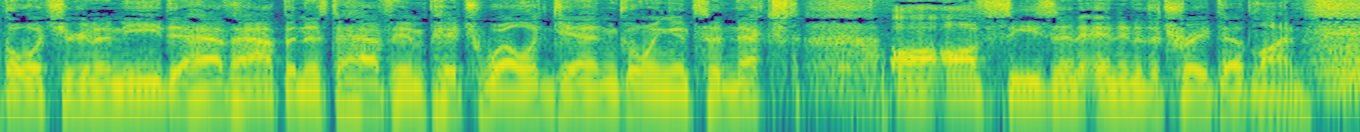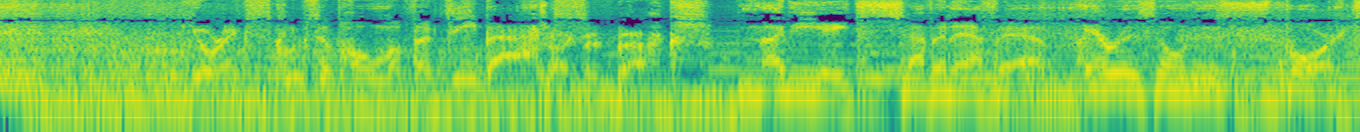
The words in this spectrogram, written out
But what you're going to need to have happen is to have him pitch well again going into next uh, offseason and into the trade deadline. Your exclusive home of the D-backs. Diamondbacks. 98.7 FM, Arizona's sports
